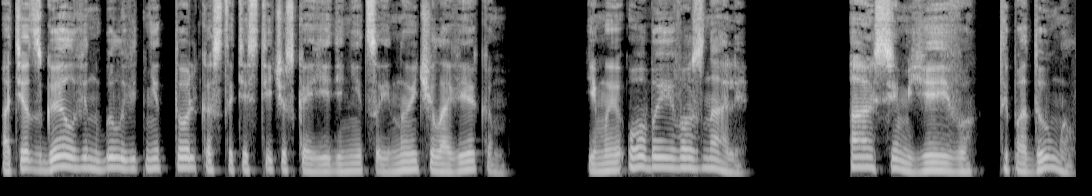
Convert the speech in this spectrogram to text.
Отец Гелвин был ведь не только статистической единицей, но и человеком. И мы оба его знали. А о семье его ты подумал?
